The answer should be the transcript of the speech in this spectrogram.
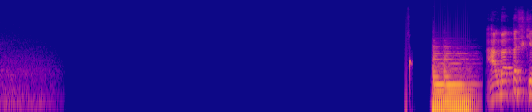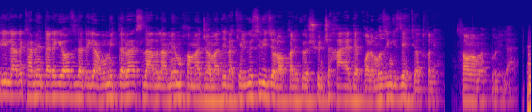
Albatta fikringlarni kommentariyaga yoziladigan umiddaman sizlar bilan men Muhammad Jomadiy va kelgusi videolar orqali ko'rishguncha xayr deb qolaman. O'zingizni ehtiyot qiling. Salomat bo'linglar.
